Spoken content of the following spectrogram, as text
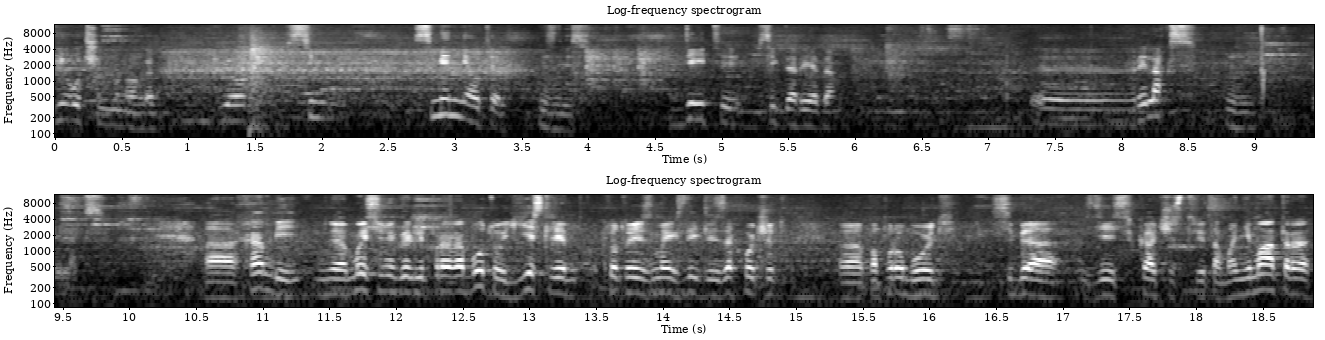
не очень много, пьет сем- сменный отель здесь. Дети всегда рядом. Э, релакс. Релакс. А, Хамби, э, мы сегодня говорили про работу. Если кто-то из моих зрителей захочет э, попробовать себя здесь в качестве там, аниматора,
